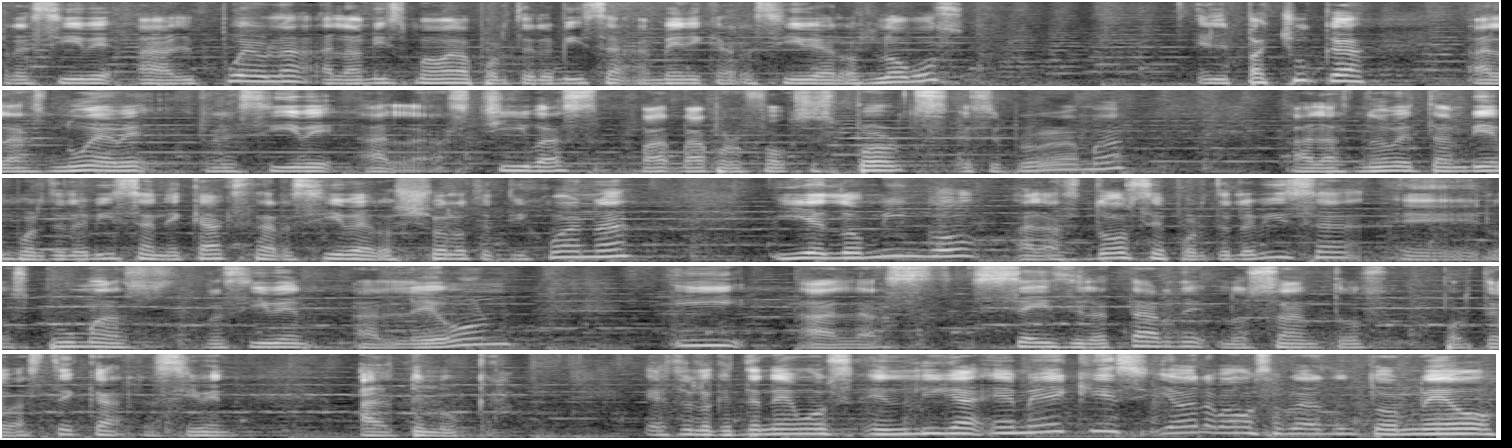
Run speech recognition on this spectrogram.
recibe al Puebla. A la misma hora por Televisa América recibe a los Lobos. El Pachuca A las 9 recibe a las Chivas, va, por Fox Sports ese programa. A las 9 también por Televisa, Necaxa recibe a los Cholos de Tijuana. Y el domingo a las 12 por Televisa, eh, los Pumas reciben al León. Y a las 6 de la tarde, los Santos por Tebasteca reciben al Toluca. Esto es lo que tenemos en Liga MX. Y ahora vamos a hablar de un torneo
